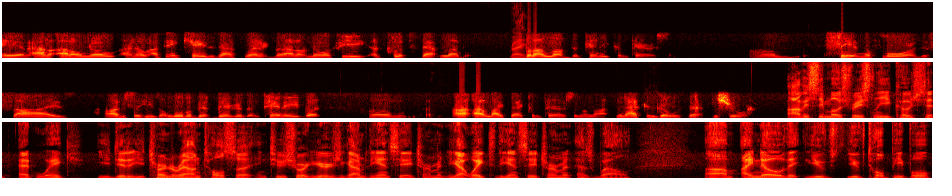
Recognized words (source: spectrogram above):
And I don't, I don't know. I know. I think Cade is athletic, but I don't know if he eclipsed that level. Right. But I love the Penny comparison. Um, seeing the floor, the size. Obviously, he's a little bit bigger than Penny, but um, I, I like that comparison a lot, and I can go with that for sure. Obviously, most recently you coached it at Wake. You did it. You turned around Tulsa in two short years. You got them to the NCAA tournament. You got Wake to the NCAA tournament as well. Um, I know that you've you've told people,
